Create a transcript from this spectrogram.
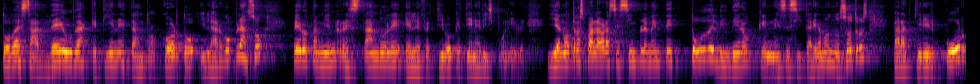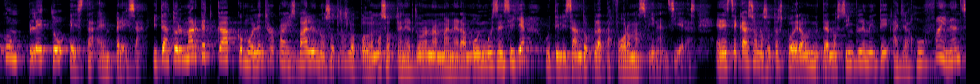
toda esa deuda que tiene tanto a corto y largo plazo, pero también restándole el efectivo que tiene disponible. Y en otras palabras, es simplemente todo el dinero que necesitaríamos nosotros para adquirir por completo esta empresa. Y tanto el market cap como el enterprise value nosotros lo podemos obtener de una manera muy muy sencilla utilizando plataformas financieras. En este caso nosotros podríamos meternos simplemente a Yahoo Finance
